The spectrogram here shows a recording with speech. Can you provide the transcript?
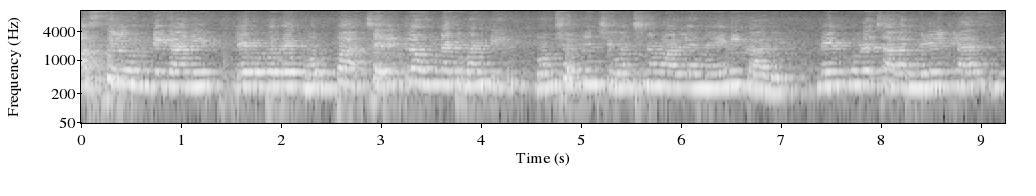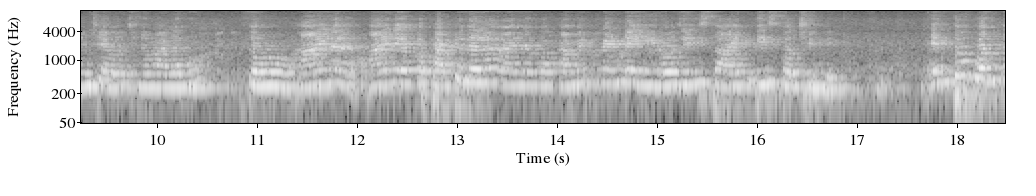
ఆస్తులు ఉండి కానీ లేకపోతే గొప్ప వంశం నుంచి వచ్చిన వాళ్ళని ఏమీ కాదు. మేము కూడా చాలా మిడిల్ క్లాస్ నుంచే వచ్చిన వాళ్ళము. సో ఆయన ఆయన యొక్క పట్టుదల ఆయన యొక్క కమిట్మెంటే ఈ రోజు ఈ స్థాయికి తీసుకొచ్చింది. ఎంతో కొంత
